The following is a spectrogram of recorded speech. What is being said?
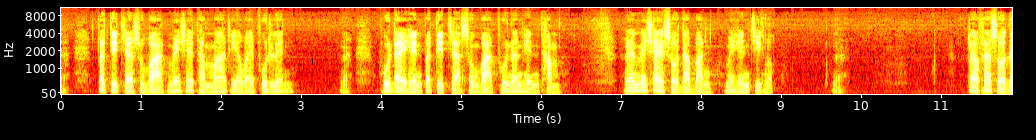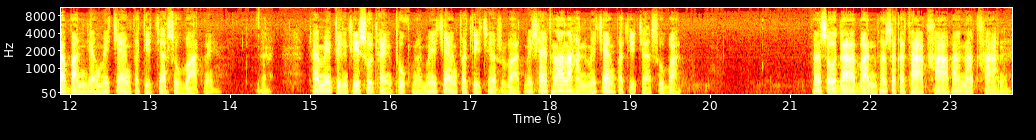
นะปฏิจจสมบัติไม่ใช่ธรรมะที่เอาไว้พูดเล่นนะผู้ใดเห็นปฏิจจสมบัติผู้นั้นเห็นธรรมงั้นไม่ใช่โสดาบันไม่เห็นจริงหรอกนะแล้วพระโสดาบันยังไม่แจ้งปฏิจจสมบัติเลยนะถ้าไม่ถึงที่สุดแห่งทุกข์นะไม่แจ้งปฏิจจสมบัติไม่ใช่พระอรหันต์ไม่แจ้งปฏิจจสมบัติ พระโสดาบัน พระสกทาคาพระนาคานะ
